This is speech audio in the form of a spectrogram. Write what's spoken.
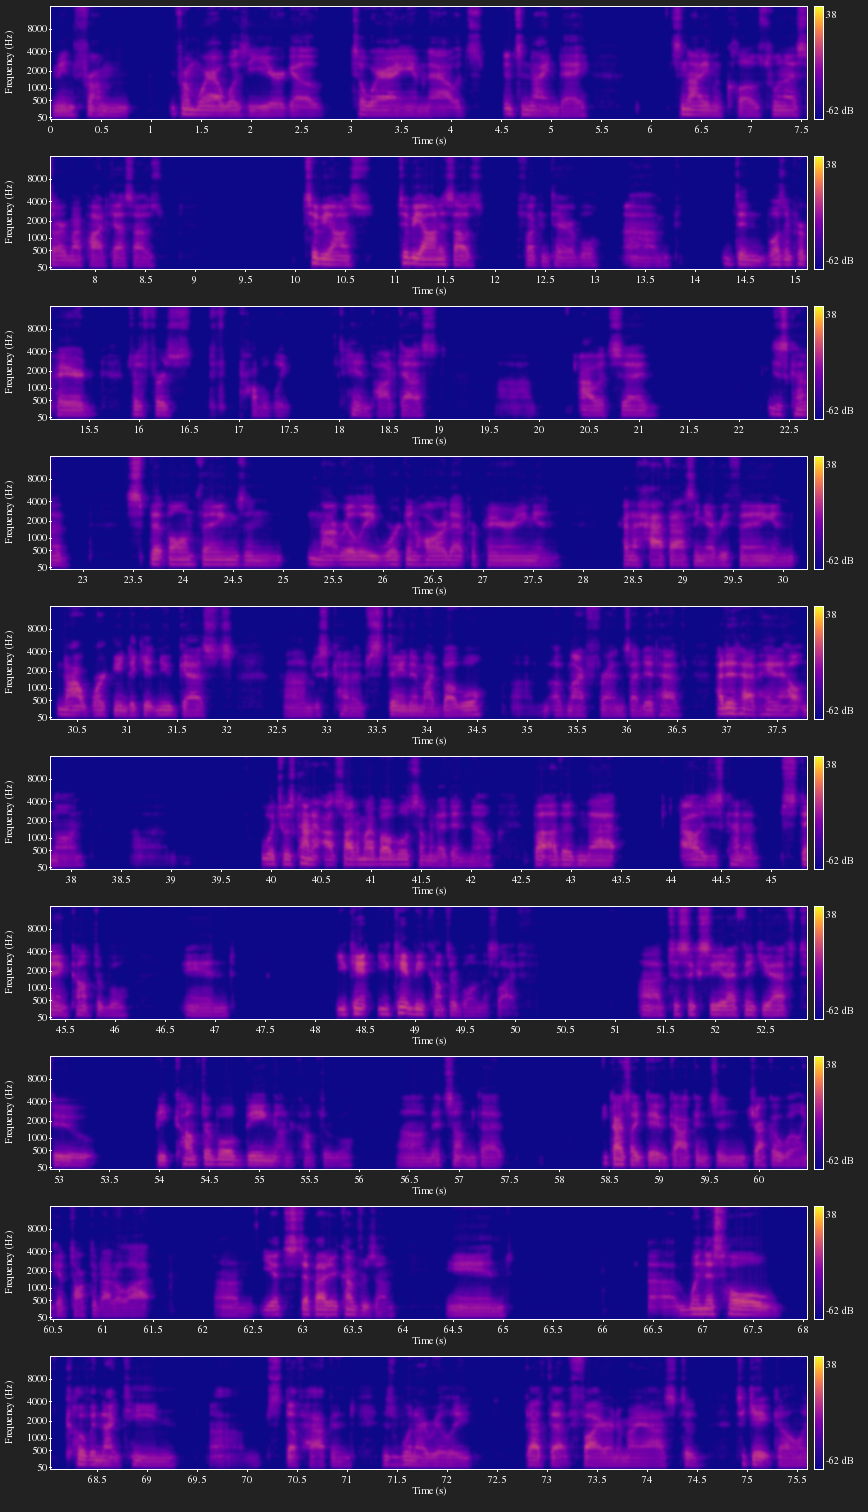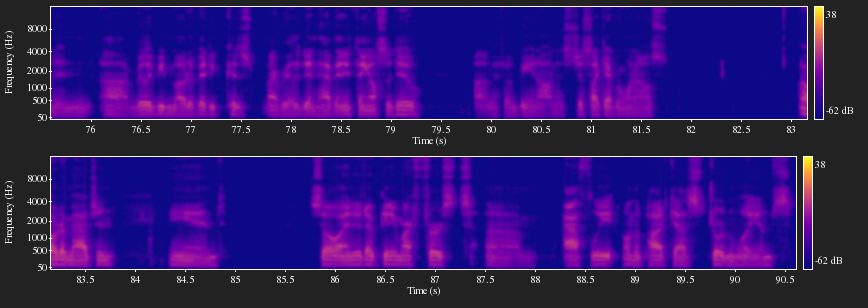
I mean, from from where I was a year ago to where I am now, it's it's a nine day. It's not even close. When I started my podcast, I was, to be honest, to be honest, I was fucking terrible. Um, didn't wasn't prepared for the first probably 10 podcasts, um, I would say. Just kind of spitballing things and not really working hard at preparing and kind of half assing everything and not working to get new guests. Um, just kind of staying in my bubble um, of my friends. I did have I did have Hannah Helton on, um, which was kind of outside of my bubble, someone I didn't know. But other than that, I was just kind of staying comfortable and you can't you can't be comfortable in this life. Uh, to succeed, I think you have to be comfortable being uncomfortable. Um, it's something that guys like David Goggins and Jocko Willink have talked about a lot. Um, you have to step out of your comfort zone, and uh, when this whole COVID nineteen um, stuff happened, is when I really got that fire under my ass to to get going and uh, really be motivated because I really didn't have anything else to do, um, if I'm being honest, just like everyone else, I would imagine. And so I ended up getting my first um, athlete on the podcast, Jordan Williams,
